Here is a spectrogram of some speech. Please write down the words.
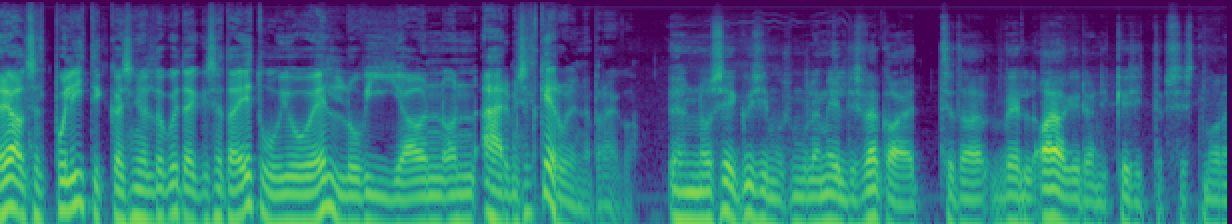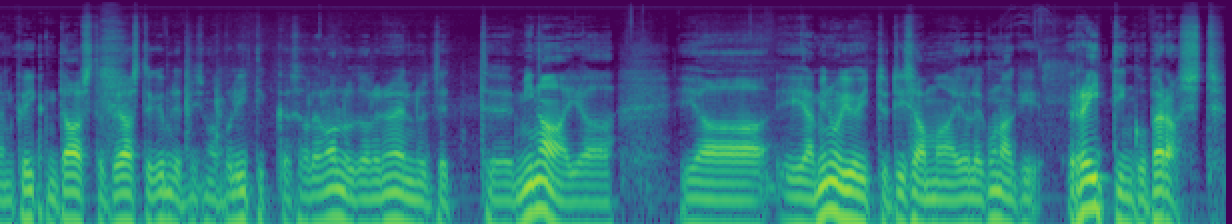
reaalselt poliitikas nii-öelda kuidagi seda edu ju ellu viia on, on äärmiselt keeruline praegu no see küsimus mulle meeldis väga, et seda veel ajakirjanik esitab, sest ma olen kõik need aastad või aastakümned, mis ma poliitikas olen olnud, olen öelnud, et äh, mina ja ja, ja minu juhitud Isamaa ei ole kunagi reitingu pärast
